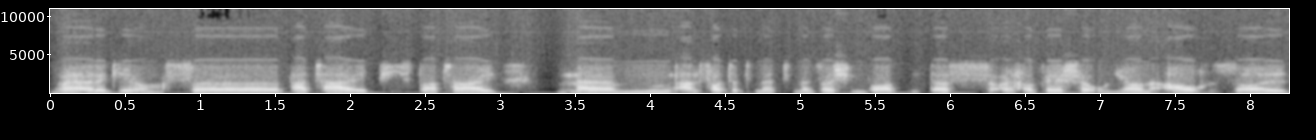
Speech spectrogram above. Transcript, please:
Regierungspartei, Peace-Partei, ähm, antwortet mit, mit solchen Worten, dass Europäische Union auch soll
